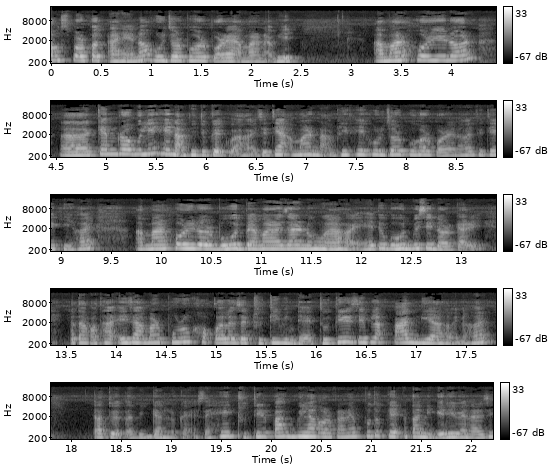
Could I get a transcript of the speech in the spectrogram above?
সংস্পৰ্শত আহে ন সূৰ্যৰ পোহৰ পৰে আমাৰ নাভিত। আমাৰ শৰীৰৰ কেন্দ্ৰ বুলি সেই নাভিটোকে কোৱা হয়। যেতিয়া আমাৰ নাভিত সেই সূৰ্যৰ পোহৰ পৰে নহয় তেতিয়া কি হয়? আমাৰ শৰীৰৰ বহুত বেমাৰ আজাৰ নোহোৱা হয়। সেইটো বহুত বেছি দৰকাৰী। এটা কথা এই যে আমাৰ পুৰুষসকলে যে ধুতি পিন্ধে ধুতিৰ যিবিলাক পাক দিয়া হয় নহয় তাতো এটা বিজ্ঞান লুকাই আছে। সেই ধুতিৰ পাকবিলাকৰ কাৰণে পুতুককৈ এটা নিগেটিভ এনাৰ্জি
